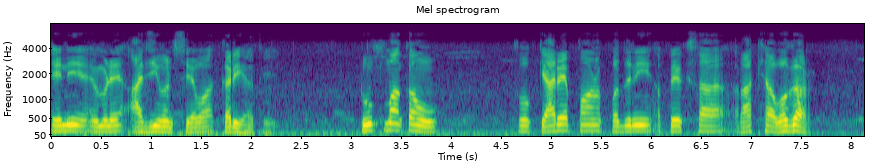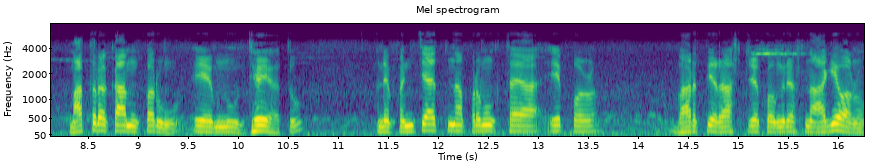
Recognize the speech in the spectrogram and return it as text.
એની એમણે આજીવન સેવા કરી હતી. ટૂંકમાં કહું તો ક્યારે પણ પદની અપેક્ષા રાખ્યા વગર માત્ર કામ કરવું એ એમનું ધ્યેય હતું અને પંચાયતના પ્રમુખ થયા એ પણ ભારતીય રાષ્ટ્રીય કોંગ્રેસના આગેવાનો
